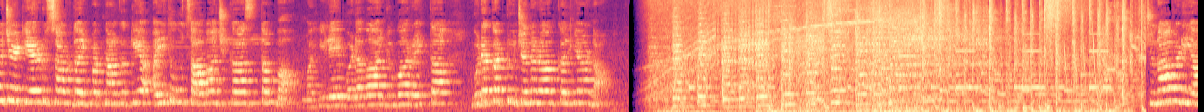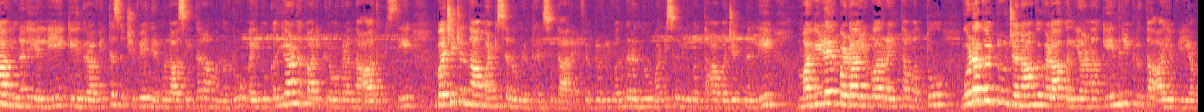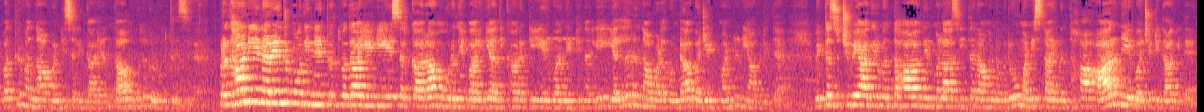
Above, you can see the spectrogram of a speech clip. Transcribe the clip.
Budget ಎರಡು ಸಾವಿರದ ಇಪ್ಪತ್ನಾಲ್ಕಕ್ಕೆ ಐದು ಸಾಮಾಜಿಕ ಸ್ತಂಭ. ಮಹಿಳೆ, ಬಡವ, ಯುವ, ರೈತ, ಬುಡಕಟ್ಟು ಜನರ ಕಲ್ಯಾಣ. ಚುನಾವಣೆಯ ಹಿನ್ನೆಲೆಯಲ್ಲಿ ಕೇಂದ್ರ ವಿತ್ತ ಸಚಿವೆ ನಿರ್ಮಲಾ ಸೀತಾರಾಮನ್ ಅವರು ಐದು ಕಲ್ಯಾಣ ಕಾರ್ಯಕ್ರಮಗಳನ್ನು ಆಧರಿಸಿ ಬಜೆಟ್ ಅನ್ನ ಮಂಡಿಸಲು ನಿರ್ಧರಿಸಿದ್ದಾರೆ. ಫೆಬ್ರವರಿ ಒಂದರಂದು ಮಂಡಿಸಲಿರುವಂತಹ ಬಜೆಟ್ನಲ್ಲಿ ಮಹಿಳೆ ಬಡ ಯುವ ರೈತ ಮತ್ತು ಬುಡಕಟ್ಟು ಜನಾಂಗಗಳ ಕಲ್ಯಾಣ ಕೇಂದ್ರೀಕೃತ ಆಯವ್ಯಯ ಪತ್ರವನ್ನ ಮಂಡಿಸಲಿದ್ದಾರೆ ಅಂತ ಮೂಲಗಳು ತಿಳಿಸಿವೆ. ಪ್ರಧಾನಿ ನರೇಂದ್ರ ಮೋದಿ ನೇತೃತ್ವದ ಎನ್ಡಿಎ ಸರ್ಕಾರ ಮೂರನೇ ಬಾರಿಗೆ ಅಧಿಕಾರಕ್ಕೆ ಏರುವ ನಿಟ್ಟಿನಲ್ಲಿ ಎಲ್ಲರನ್ನ ಒಳಗೊಂಡ ಬಜೆಟ್ ಮಂಡನೆಯಾಗಲಿದೆ. ವಿತ್ತ ಸಚಿವೆ ಆಗಿರುವಂತಹ ನಿರ್ಮಲಾ ಸೀತಾರಾಮನ್ ಅವರು ಮಂಡಿಸ್ತಾ ಇರುವಂತಹ ಆರನೇ ಬಜೆಟ್ ಇದಾಗಿದೆ.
